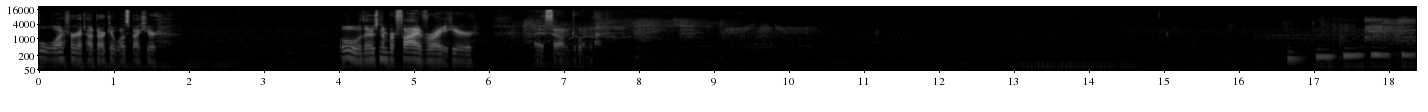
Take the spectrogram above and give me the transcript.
Oh, I forgot how dark it was back here. Oh, there's number five right here. I found one. One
